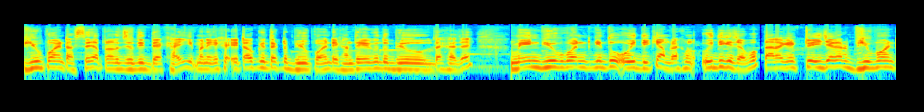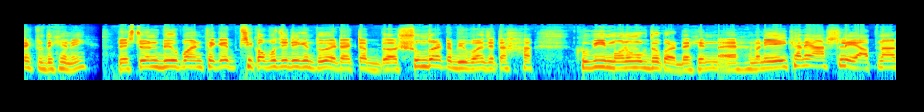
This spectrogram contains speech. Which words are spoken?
ভিউ পয়েন্ট আছে আপনারা যদি দেখাই। মানে এটাও কিন্তু একটা ভিউ পয়েন্ট এখান থেকে কিন্তু ভিউ দেখা যায়। মেইন ভিউ পয়েন্ট কিন্তু ওই দিকে আমরা এখন ওই দিকে যাব। তার আগে একটু এই জায়গার ভিউ পয়েন্ট একটু দেখে নেই। রেস্টুরেন্ট ভিউ পয়েন্ট থেকে ঠিক অপোজিটে কিন্তু এটা একটা সুন্দর একটা ভিউ পয়েন্ট যেটা খুবই মনোমুগ্ধকর, দেখেন। মানে এইখানে আসলে আপনার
